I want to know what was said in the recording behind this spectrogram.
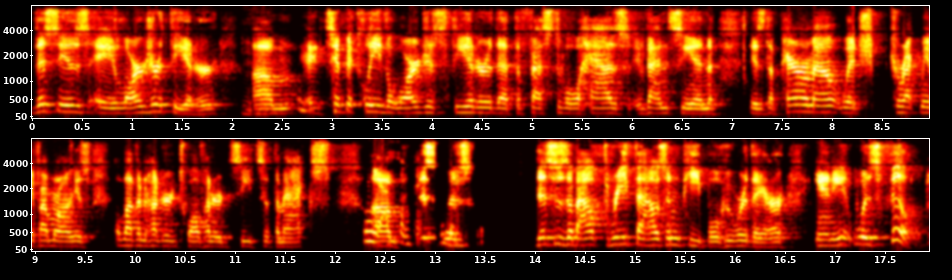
This is a larger theater. Mhm. Um, typically, the largest theater that the festival has events in is the Paramount, which, correct me if I'm wrong, is 1,100, 1,200 seats at the max. Yeah, Um, something. this was this is about 3,000 people who were there, and it was filled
